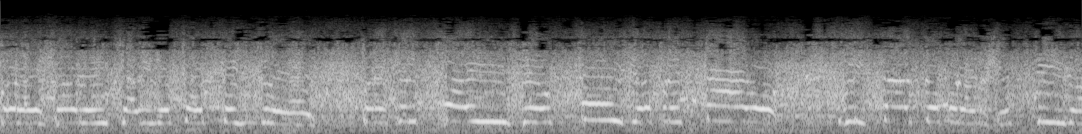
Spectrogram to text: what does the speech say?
Para dejar el cabinetante inglés, para que el país se opulle apretado, gritando por Argentina.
